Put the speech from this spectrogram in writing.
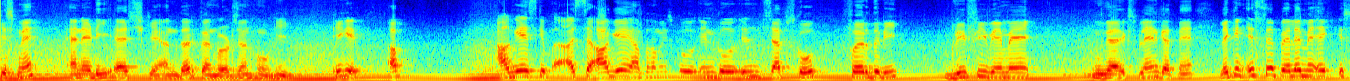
किसमें एन ए डी एच के अंदर कन्वर्जन होगी। ठीक है, अब आगे इसके इससे आगे अब हम इसको, इनको, इन स्टेप्स को फर्दरी ब्रीफली वे में एक्सप्लेन करते हैं। लेकिन इससे पहले मैं एक इस,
